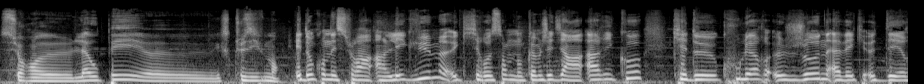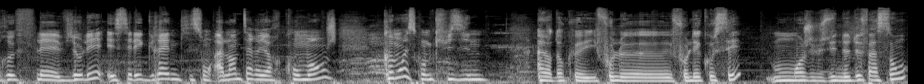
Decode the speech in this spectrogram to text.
sur euh, l'AOP euh, exclusivement. Et donc on est sur un, un légume qui ressemble, donc comme j'ai dit, à un haricot qui est de couleur jaune avec des reflets violets et c'est les graines qui sont à l'intérieur qu'on mange. Comment est-ce qu'on le cuisine? Alors donc euh, il faut le, il faut l'écosser. Moi je cuisine de deux façons.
